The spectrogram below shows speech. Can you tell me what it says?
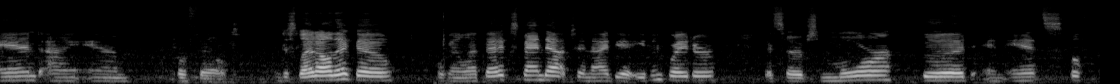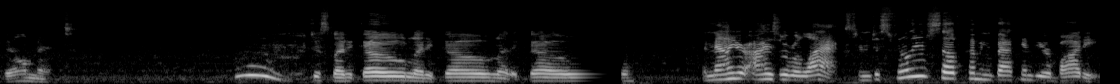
And I am fulfilled. just let all that go. We're going to let that expand out to an idea even greater that serves more good in its fulfillment. Just let it go, let it go, let it go. And now your eyes are relaxed and just feel yourself coming back into your body.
